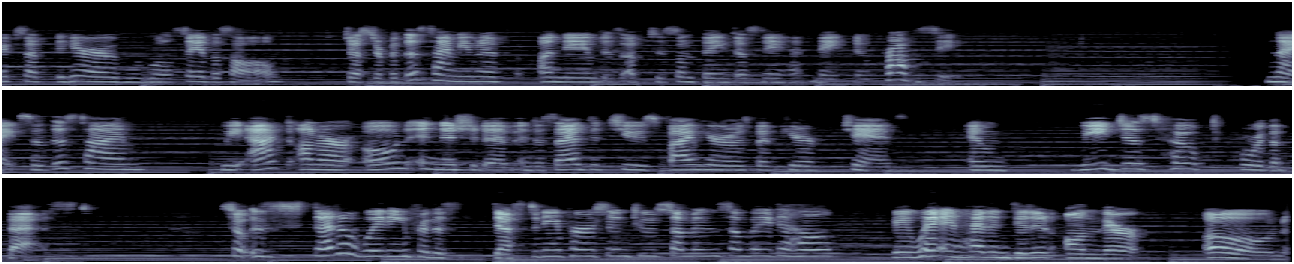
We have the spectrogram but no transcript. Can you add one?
picks up the hero who will save us all. Jester, but this time, even if unnamed is up to something, Destiny made no prophecy. Knight, so this time, we act on our own initiative and decide to choose five heroes by pure chance, and we just hoped for the best. So instead of waiting for this Destiny person to summon somebody to help, they went ahead and did it on their own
